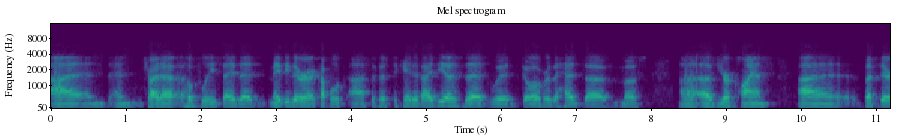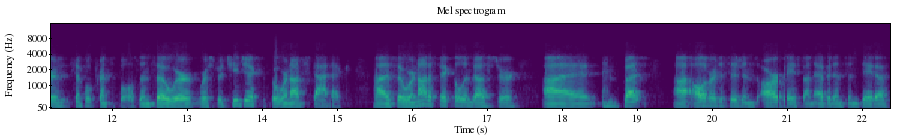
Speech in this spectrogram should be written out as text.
uh, and, and try to hopefully say that maybe there are a couple uh, sophisticated ideas that would go over the heads of most uh, of your clients, uh, but they're simple principles. And so we're, we're strategic, but we're not static. Uh, so we're not a fickle investor, but all of our decisions are based on evidence and data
